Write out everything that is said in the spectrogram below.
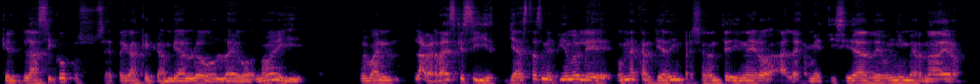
que el plástico pues se tenga que cambiar luego, luego, ¿no? Y pues, bueno, la verdad es que si ya estás metiéndole una cantidad de impresionante dinero a la hermeticidad de un invernadero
